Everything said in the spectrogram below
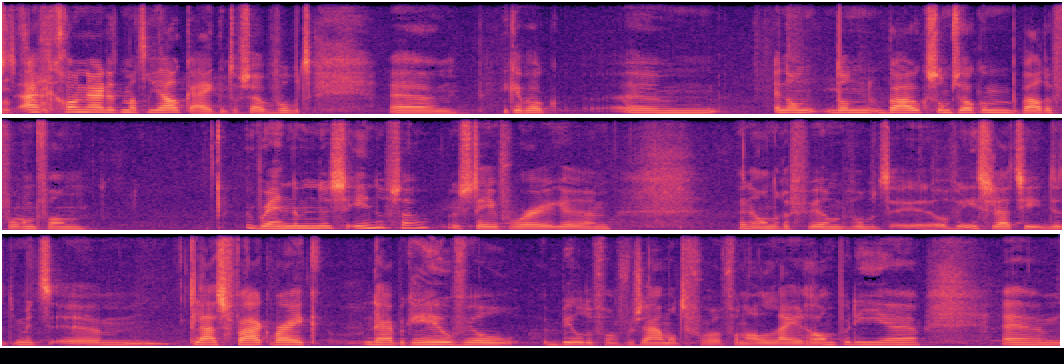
dus eigenlijk gewoon naar het materiaal kijkend of zo. Bijvoorbeeld, ehm, ik heb ook. ehm, en dan, dan bouw ik soms ook een bepaalde vorm van randomness in of zo. Dus stel je voor, ehm, een andere film, bijvoorbeeld, eh, of een installatie dat met Klaas Vaak, waar ik. Daar heb ik heel veel beelden van verzameld voor, van allerlei rampen die. eh, ehm,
